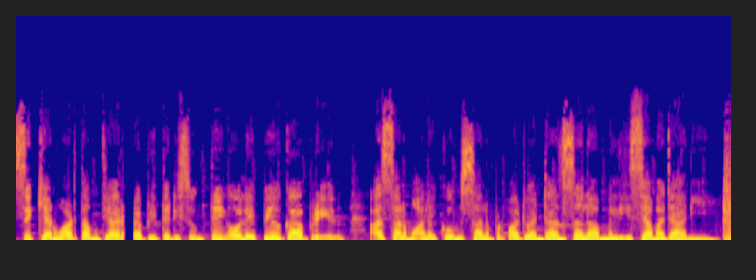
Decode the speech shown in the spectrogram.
Sekian Warta Mutiara, berita disunting oleh Pil Gabriel. Assalamualaikum, salam perpaduan dan salam Malaysia Madani.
